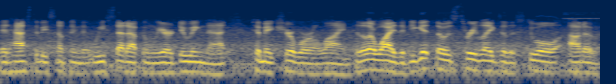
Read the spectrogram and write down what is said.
It has to be something that we set up and we are doing that to make sure we're aligned. Because otherwise, if you get those three legs of the stool out of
